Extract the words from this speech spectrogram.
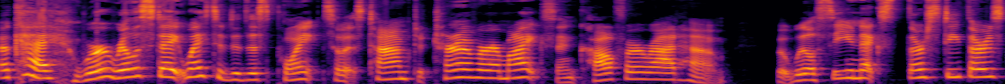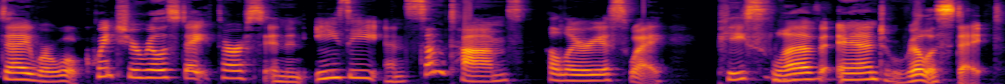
Okay, we're real estate wasted at this point, so it's time to turn over our mics and call for a ride home. But we'll see you next Thirsty Thursday where we'll quench your real estate thirst in an easy and sometimes hilarious way. Peace, love, and real estate.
